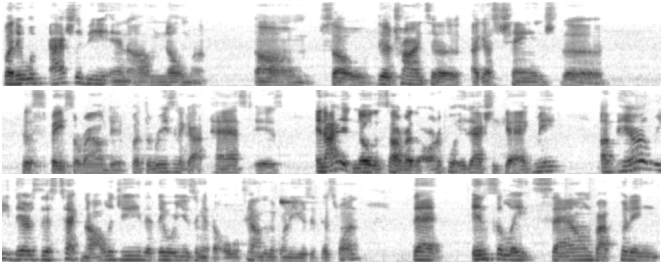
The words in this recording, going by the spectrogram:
But it would actually be in um, Noma. Um, so they're trying to, I guess, change the the space around it. But the reason it got passed is, and I didn't know this until I read the article. It actually gagged me. Apparently, there's this technology that they were using at the old town that they're going to use at this one that insulates sound by putting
